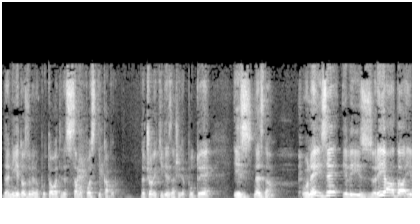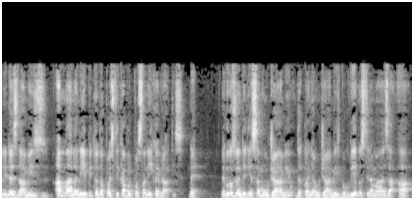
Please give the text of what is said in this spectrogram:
Da nije dozvoljeno putovati, da se samo posjeti kabor. Da čovjek ide, znači da putuje iz, ne znam, Uneize ili iz Rijada ili ne znam iz Amana, nije bitno da posjeti kabor poslanika i vrati se. Ne. Nego dozvoljeno da ide samo u džamiju, da klanja u džamiji zbog vrijednosti namaza, a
